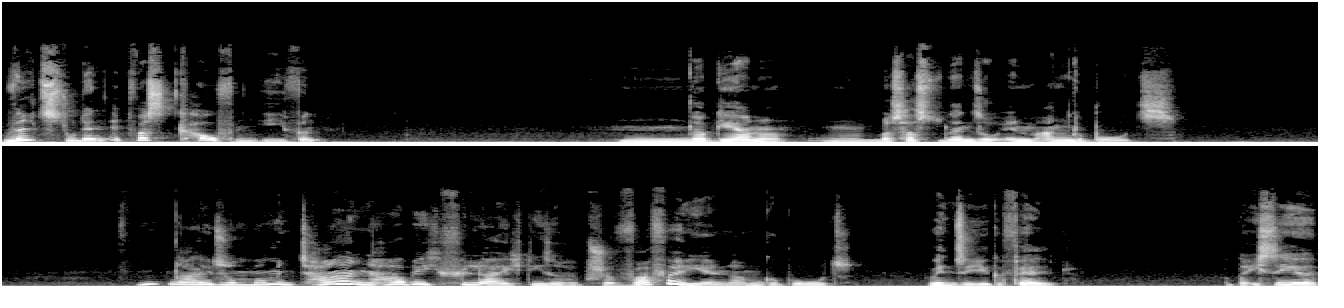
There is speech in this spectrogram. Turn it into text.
Willst du denn etwas kaufen, Ethan? Hm, na gerne. Hm, was hast du denn so im Angebot? Hm, also momentan habe ich vielleicht diese hübsche Waffe hier im Angebot, wenn sie dir gefällt. Aber ich sehe,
